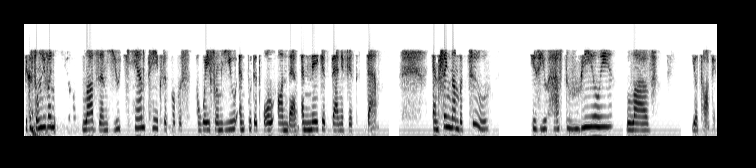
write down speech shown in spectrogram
Because only when love them, you can take the focus away from you and put it all on them and make it benefit them. And thing number two is you have to really love your topic.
